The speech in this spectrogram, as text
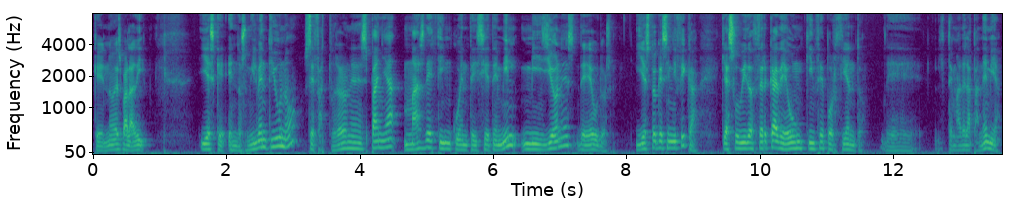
que no es baladí. Y es que en 2021 se facturaron en España más de 57.000 millones de euros. ¿Y esto qué significa? Que ha subido cerca de un 15% del tema de la pandemia,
